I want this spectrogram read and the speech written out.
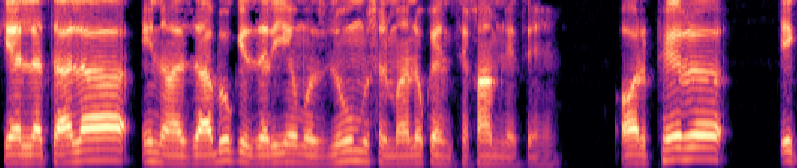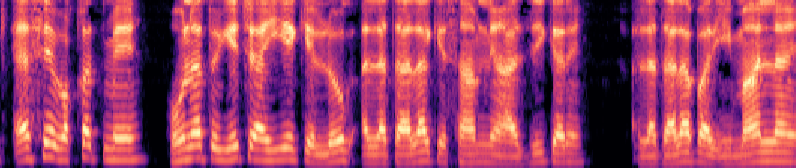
کہ اللہ تعالیٰ ان عذابوں کے ذریعے مظلوم مسلمانوں کا انتقام لیتے ہیں۔ اور پھر ایک ایسے وقت میں ہونا تو یہ چاہیے کہ لوگ اللہ تعالیٰ کے سامنے عاضی کریں، اللہ تعالیٰ پر ایمان لائیں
